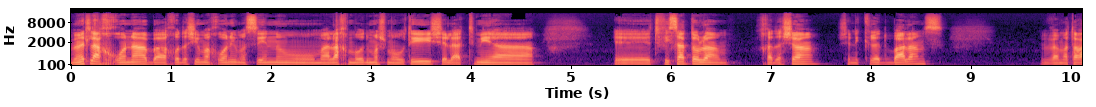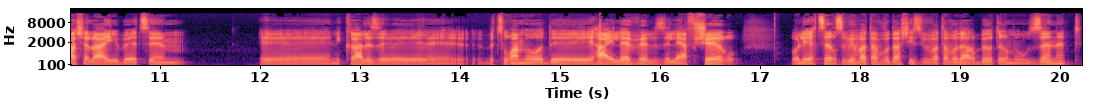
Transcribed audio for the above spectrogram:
באמת לאחרונה, בחודשים האחרונים עשינו מהלך מאוד משמעותי של להטמיע תפיסת עולם חדשה שנקראת בלנס, והמטרה שלה היא בעצם אה, נקרא לזה בצורה מאוד היי uh, level, זה לאפשר או לייצר סביבת עבודה שהיא סביבת עבודה הרבה יותר מאוזנת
